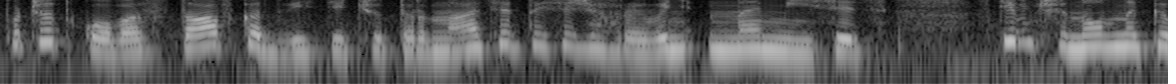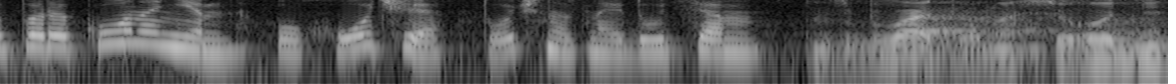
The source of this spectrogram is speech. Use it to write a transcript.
Початкова ставка 214 тисяч гривень на місяць. Втім, чиновники переконані, охочі точно знайдуться. Не забувайте, у нас сьогодні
